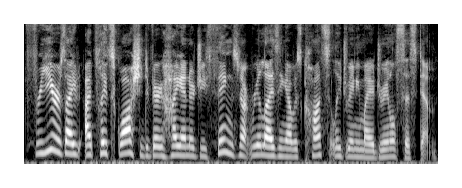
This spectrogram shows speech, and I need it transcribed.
for years I, I played squash into very high energy things, not realizing I was constantly draining my adrenal system.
